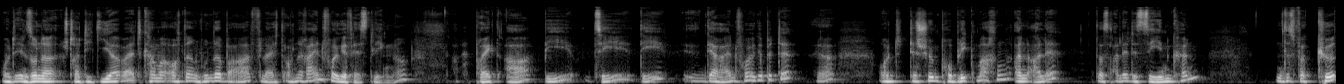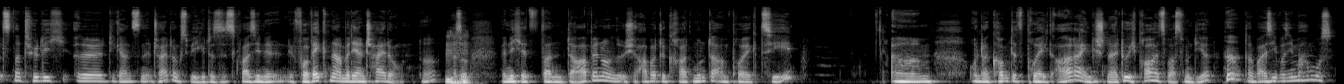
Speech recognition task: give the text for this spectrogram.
Und in so einer Strategiearbeit kann man auch dann wunderbar vielleicht auch eine Reihenfolge festlegen. Ne? Projekt A, B, C, D, in der Reihenfolge bitte. Ja? Und das schön publik machen an alle, dass alle das sehen können. Und das verkürzt natürlich äh, die ganzen Entscheidungswege. Das ist quasi eine, eine Vorwegnahme der Entscheidung. Ne? Mhm. Also wenn ich jetzt dann da bin und ich arbeite gerade munter am Projekt C, ähm, und dann kommt jetzt Projekt A reingeschneit, du, ich brauche jetzt was von dir, dann weiß ich, was ich machen muss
